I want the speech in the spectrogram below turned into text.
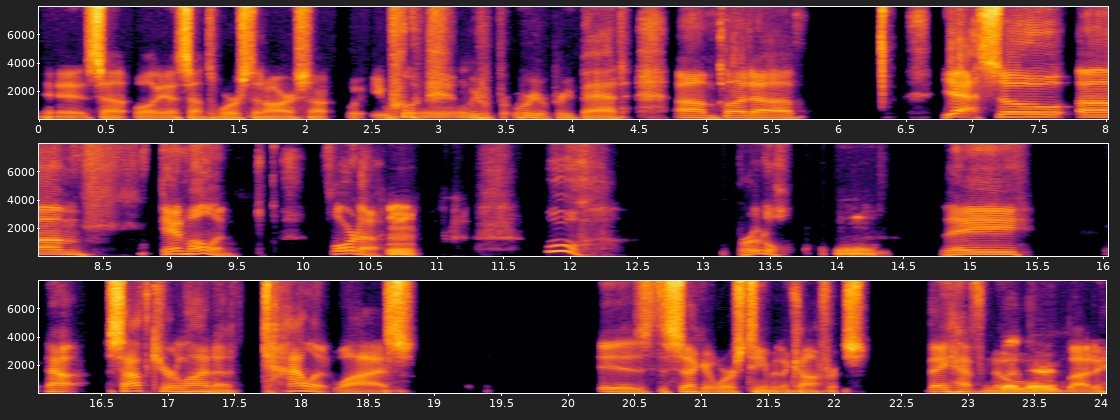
Yeah, it sound, well, yeah, it sounds worse than ours. We, Mm. we were we were pretty bad. Um, but uh, yeah. So um, Dan Mullen, Florida. Mm. Woo, brutal. Mm. They now South Carolina, talent wise, is the second worst team in the conference. They have nobody.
